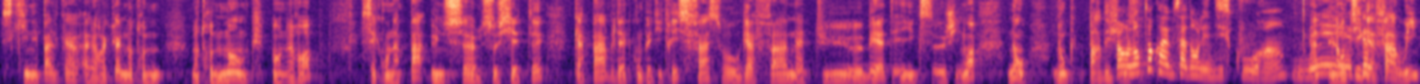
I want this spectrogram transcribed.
ce qui n'est pas le cas à l'heure actuelle. Notre, notre manque en Europe, c'est qu'on n'a pas une seule société capable d'être compétitrice face aux GAFA, Natu, euh, BATX euh, chinois. Non. Donc, par définition. Enfin, on entend quand même ça dans les discours. Hein. Mais L'anti-GAFA, oui.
